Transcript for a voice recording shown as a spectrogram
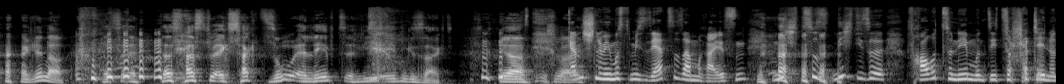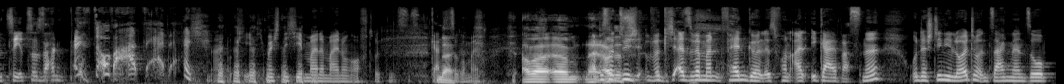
genau. Das, äh, das hast du exakt so erlebt, wie eben gesagt. Ja, ich weiß. Ganz schlimm, ich musste mich sehr zusammenreißen, nicht, zu, nicht diese Frau zu nehmen und sie zu schütteln und sie zu sagen, bist du wahnsinnig? Nein, okay, ich möchte nicht jedem meine Meinung aufdrücken, das ist ganz nein. so gemeint. Aber, ähm, nein, aber, aber ist natürlich wirklich, also wenn man Fangirl ist von all, egal was, ne? Und da stehen die Leute und sagen dann so,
